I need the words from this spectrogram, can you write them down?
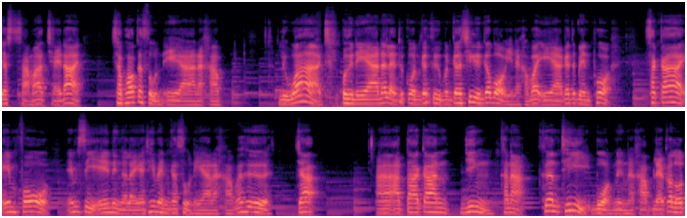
จะสามารถใช้ได้เฉพาะกระสุน AR นะครับหรือว่าปืน AR นั่นแหละทุกคนก็คือมันก็ชื่อก็บอกอยู่นะครับว่า AR ก็จะเป็นพวก สก้า M4 M4 A1 อะไรเงี้ยที่เป็นกระสุน AR นะครับ ก็คือจะอัตราการยิงขณะเคลื่อนที่บวกหนึ่งนะครับ แล้วก็ลด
